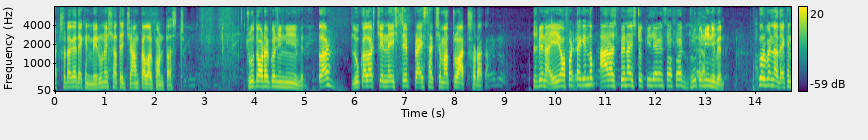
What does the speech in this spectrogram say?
আটশো টাকায়। দেখেন, মেরুনের সাথে জাম কালার কন্ট্রাস্ট। দ্রুত অর্ডার করে নিয়ে নেবেন। Colour, blue colour, Chennai step, price থাকছে মাত্র আটশো টাকা। আসবে না, এই অফারটা কিন্তু আর আসবে না, স্টক ক্লিয়ারেন্স অফার, দ্রুত নিয়ে নেবেন। করবেন না, দেখেন,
